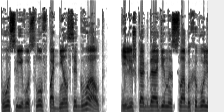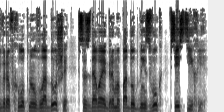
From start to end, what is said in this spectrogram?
После его слов поднялся гвалт, и лишь когда один из слабых эвольверов хлопнул в ладоши, создавая громоподобный звук, все стихли.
